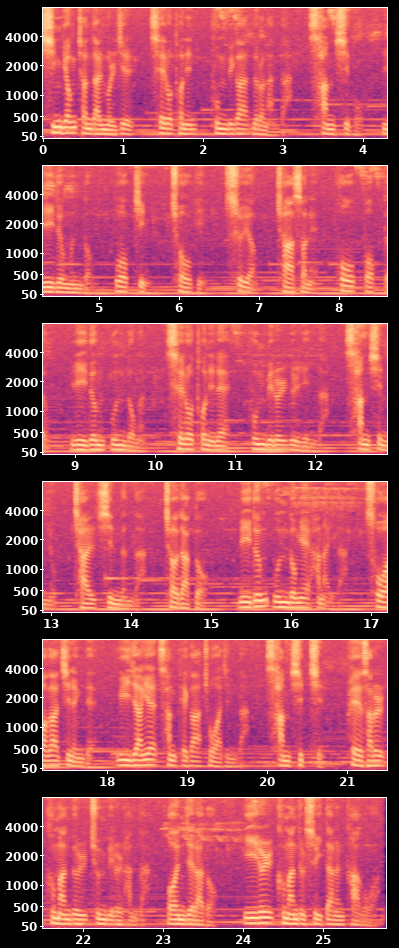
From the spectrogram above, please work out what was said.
신경 전달 물질 세로토닌 분비가 늘어난다. 35. 리듬 운동, 워킹, 조깅, 수영, 좌선회, 호흡법 등 리듬 운동은 세로토닌의 분비를 늘린다. 36. 잘 씹는다. 저작도 리듬 운동의 하나이다. 소화가 진행돼 위장의 상태가 좋아진다. 37. 회사를 그만둘 준비를 한다. 언제라도 일을 그만둘 수 있다는 각오와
